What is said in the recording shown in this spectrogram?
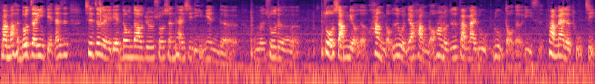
慢慢很多争议点，但是其实这个也联动到就是说生态系里面的我们说的做商流的巷楼，日文叫巷楼，巷楼就是贩卖路路斗的意思，贩卖的途径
